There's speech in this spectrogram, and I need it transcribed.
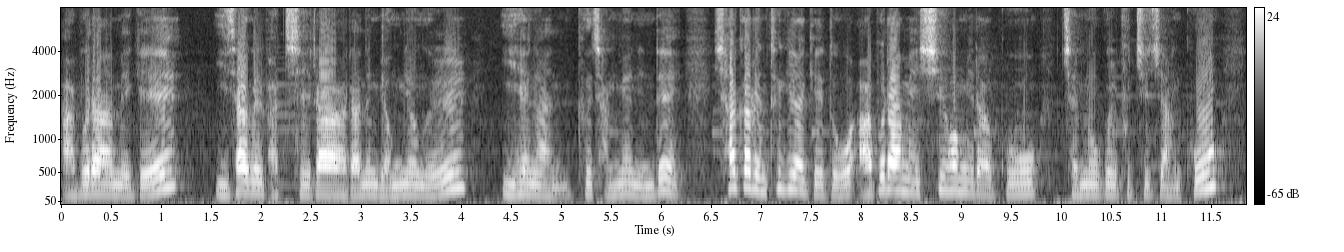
아브라함에게 이삭을 바치라라는 명령을 이행한 그 장면인데 샤갈은 특이하게도 아브라함의 시험이라고 제목을 붙이지 않고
